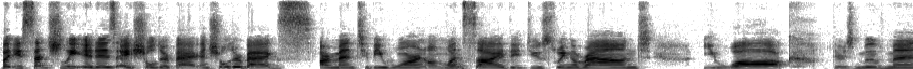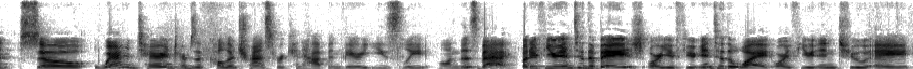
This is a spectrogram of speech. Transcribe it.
But essentially it is a shoulder bag and shoulder bags are meant to be worn on one side. They do swing around. You walk, there's movement. So wear and tear in terms of color transfer can happen very easily on this bag. But if you're into the beige or if you're into the white or if you're into a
